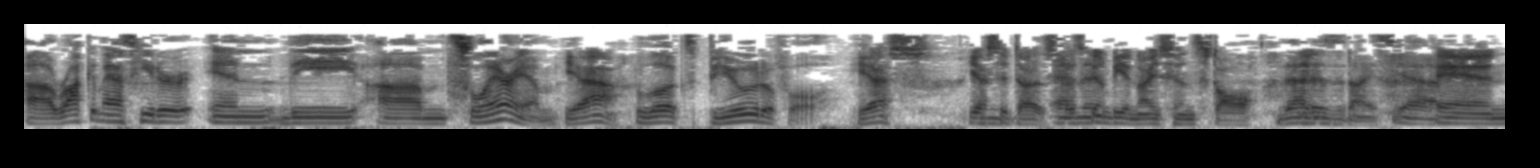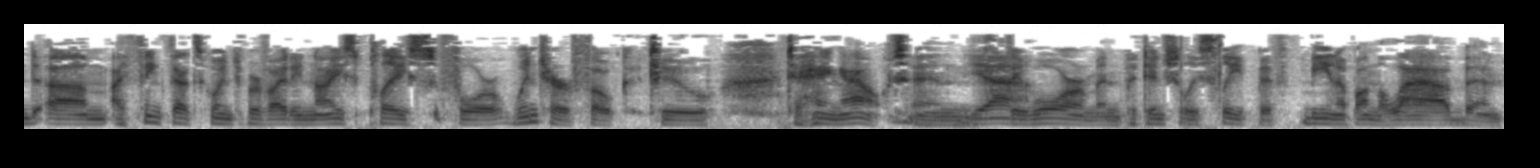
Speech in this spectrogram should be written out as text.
uh, rocket mass heater in the, um, solarium yeah, looks beautiful. yes, yes, And- it does. That's going to be a nice install. That and, is nice, yeah. And um, I think that's going to provide a nice place for winter folk to to hang out and Yeah. stay warm and potentially sleep. If being up on the lab and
